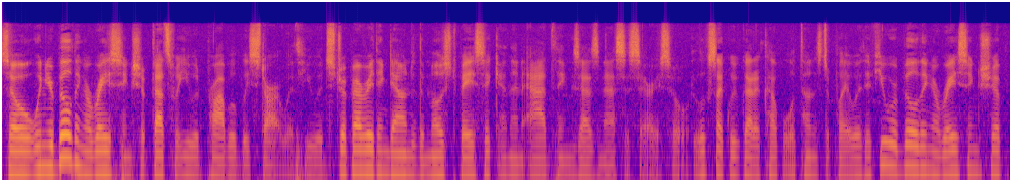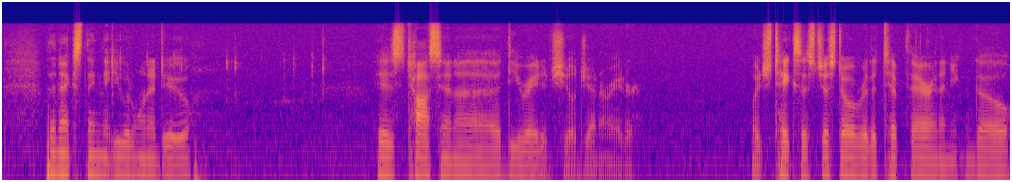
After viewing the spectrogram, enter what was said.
So when you're building a racing ship, that's what you would probably start with. You would strip everything down to the most basic and then add things as necessary. So it looks like we've got a couple of tons to play with. If you were building a racing ship, the next thing that you would want to do is toss in a derated shield generator, which takes us just over the tip there, and then you can go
